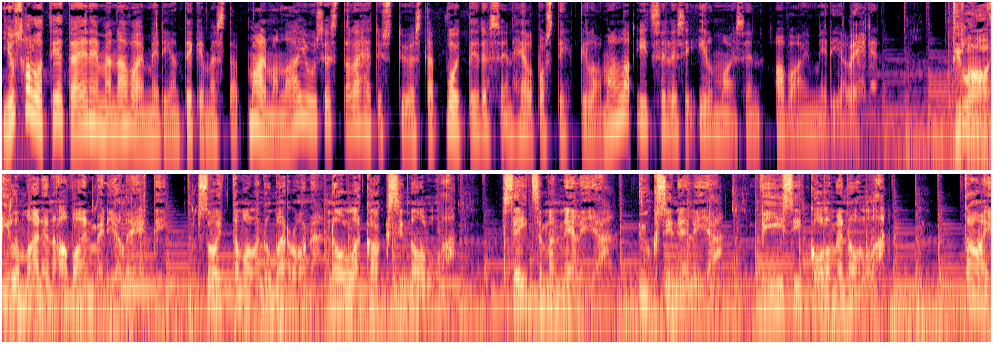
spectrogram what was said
Jos haluat tietää enemmän avainmedian tekemästä maailmanlaajuisesta lähetystyöstä, voit tehdä sen helposti tilaamalla itsellesi ilmaisen avainmedialehden. Tilaa ilmainen avainmedialehti soittamalla numeroon 020 74 14 tai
